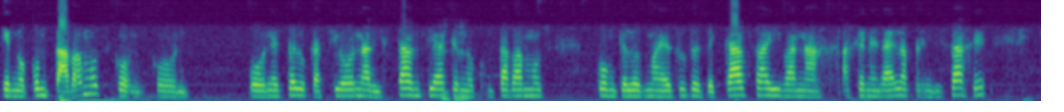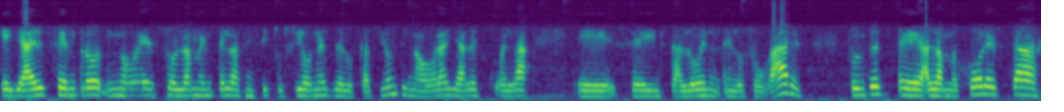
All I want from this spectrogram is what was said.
que no contábamos con, con, con esta educación a distancia, que no contábamos con que los maestros desde casa iban a, generar el aprendizaje, que ya el centro no es solamente las instituciones de educación, sino ahora ya la escuela eh, se instaló en, los hogares. Entonces, eh, a lo mejor esta,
